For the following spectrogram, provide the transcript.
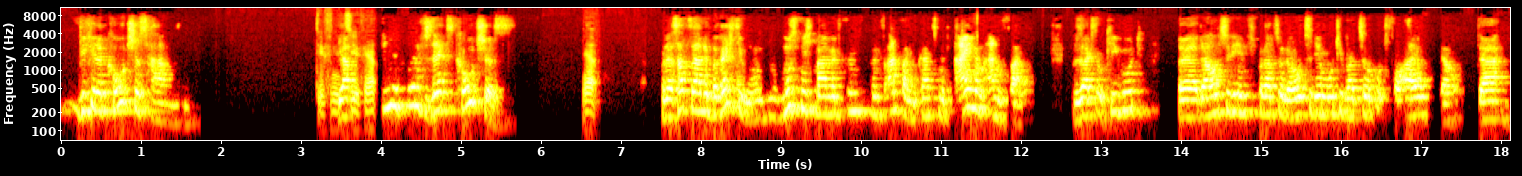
wie viele Coaches haben sie? Definitiv, ja. Vier, fünf, sechs Coaches. Ja. Und das hat seine Berechtigung. Und du musst nicht mal mit fünf, fünf anfangen. Du kannst mit einem anfangen. Du sagst, okay, gut, äh, da holst du die Inspiration, da holst du die Motivation und vor allem, da, da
